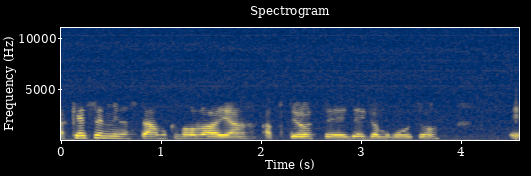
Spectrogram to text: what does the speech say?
הקסם מן הסתם כבר לא היה, הפציעות אה, די גמרו אותו. אמ,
